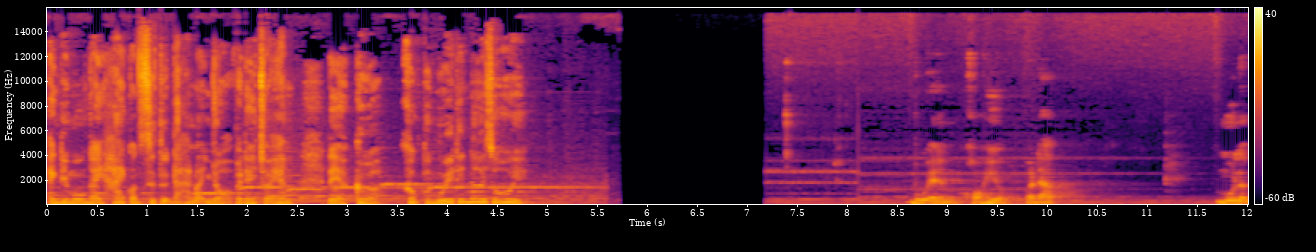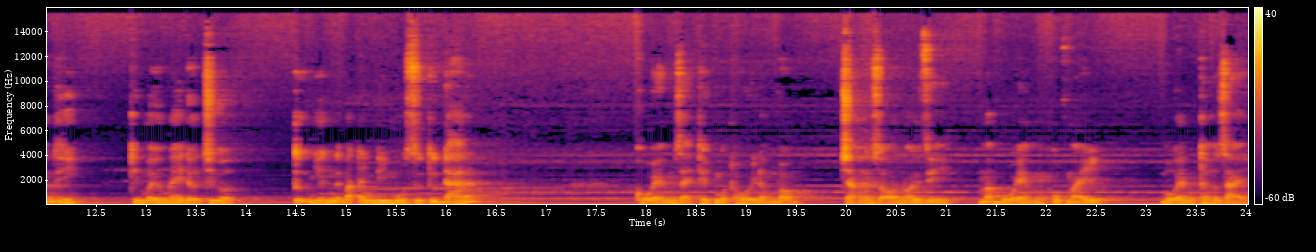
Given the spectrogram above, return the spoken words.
anh đi mua ngay hai con sư tử đá loại nhỏ về đây cho em. Để ở cửa, không thì nguy đến nơi rồi. Bố em khó hiểu và đáp. Mua làm gì? Thế mấy hôm nay đỡ chưa? Tự nhiên lại bắt anh đi mua sư tử đá. Cô em giải thích một hồi lòng vòng, chẳng rõ nói gì mà bố em cúp máy. Bố em thở dài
